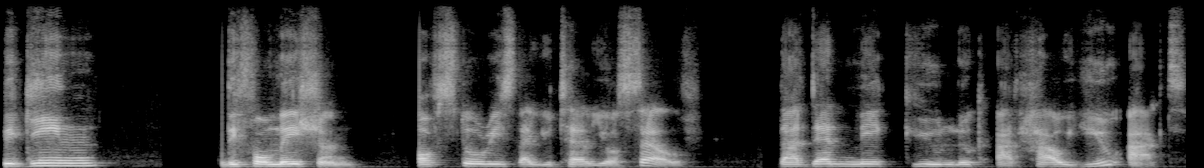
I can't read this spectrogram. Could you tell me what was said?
begin the formation of stories that you tell yourself that then make you look at how you act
